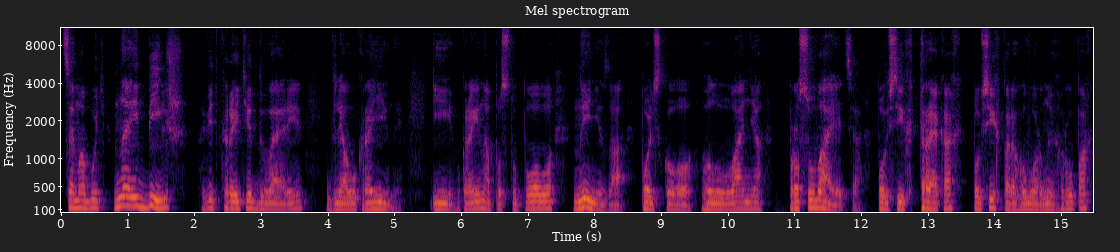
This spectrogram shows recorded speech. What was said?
це, мабуть, найбільш відкриті двері для України. І Україна поступово нині за польського головування просувається по всіх треках по всіх переговорних групах,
